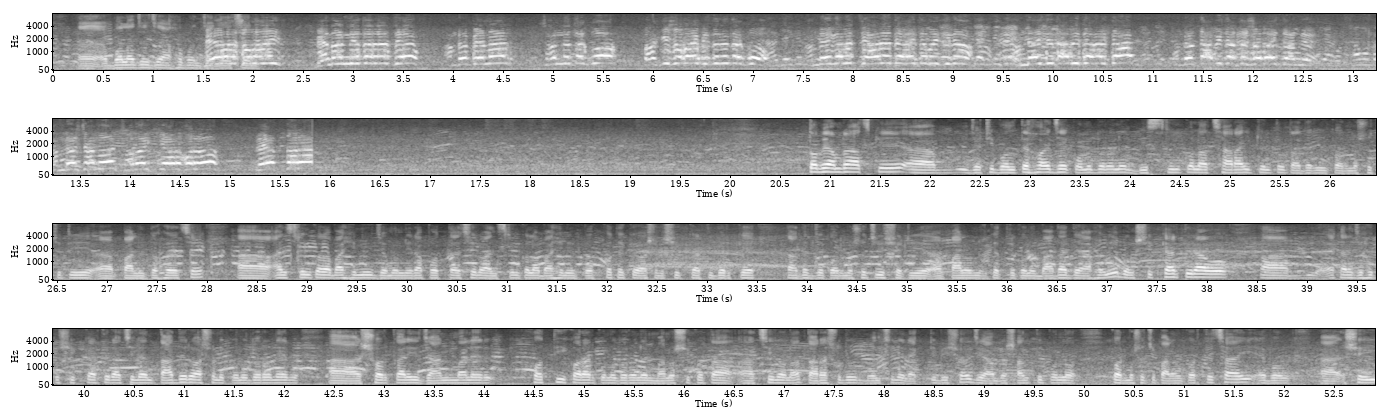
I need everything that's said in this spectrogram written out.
বলা যায় যে আহ্বান জানিয়েছেন। আমরা ব্যানার, সামনে থাকব, বাকি সবাই ভিতরে থাকব। আমরা এখানে চেহারা দেখাইতে পারছি না। আমরা এই দাবি দেখাইতাম, আমরা দাবি যাতে সবাই জানে। আমরা জানো সবাই কেয়ার করো প্রেস দ্বারা তবে আমরা আজকে যেটি বলতে হয় যে কোনো ধরনের বিশৃঙ্খলা ছাড়াই কিন্তু তাদের এই কর্মসূচিটি পালিত হয়েছে। আইনশৃঙ্খলা বাহিনী যেমন নিরাপত্তায় ছিল, আইনশৃঙ্খলা বাহিনীর পক্ষ থেকে আসলে শিক্ষার্থীদেরকে তাদের যে কর্মসূচি সেটি পালনের ক্ষেত্রে কোনো বাধা দেওয়া হয়নি এবং শিক্ষার্থীরাও এখানে যেহেতু শিক্ষার্থীরা ছিলেন, তাদেরও আসলে কোনো ধরনের সরকারি জানমালের ক্ষতি করার কোনো ধরনের মানসিকতা ছিল না। তারা শুধু বলছিলেন একটি বিষয় যে, আমরা শান্তিপূর্ণ কর্মসূচি পালন করতে চাই এবং সেই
